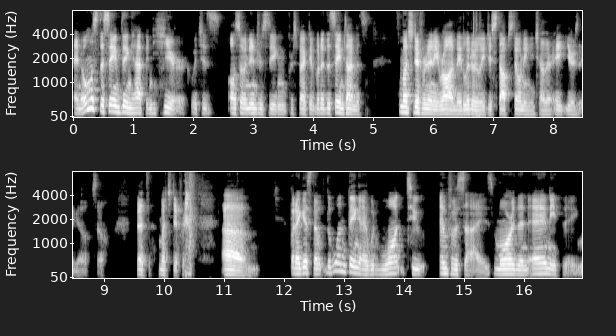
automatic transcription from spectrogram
And almost the same thing happened here, which is also an interesting perspective. But at the same time, it's it's much different in Iran. They literally just stopped stoning each other eight years ago, so that's much different. Um, but I guess the the one thing I would want to emphasize more than anything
